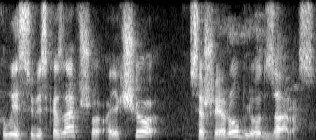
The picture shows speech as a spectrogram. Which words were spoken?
колись собі сказав, що а якщо все, що я роблю от зараз,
